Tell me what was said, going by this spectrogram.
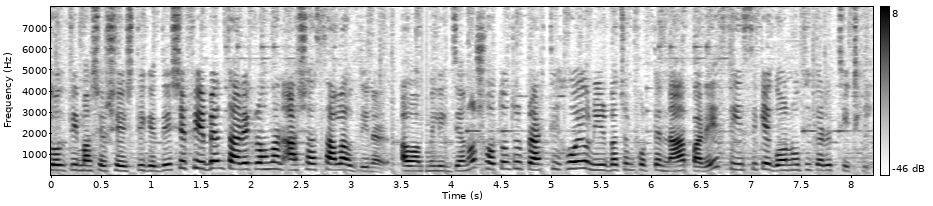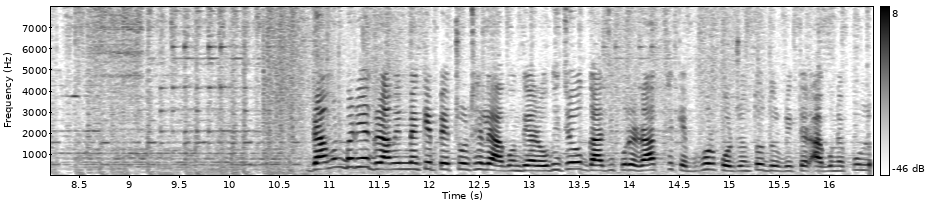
চলতি মাসের শেষ দিকে দেশে ফিরবেন তারেক রহমান, আশা সালাউদ্দিনের। আওয়ামী লীগ যেন স্বতন্ত্র প্রার্থী হয়েও নির্বাচন করতে না পারে সিইসিকে গণ অধিকারের চিঠি। ব্রাহ্মণবাড়িয়া গ্রামীণ ব্যাংকে পেট্রোল ঢেলে আগুন দেওয়ার অভিযোগ গাজীপুরে রাত থেকে ভোর পর্যন্ত দুর্বৃত্তের আগুনে পুড়ল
